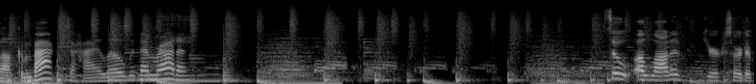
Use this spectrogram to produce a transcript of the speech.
Welcome back to High Low with Emrata. So, a lot of your sort of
